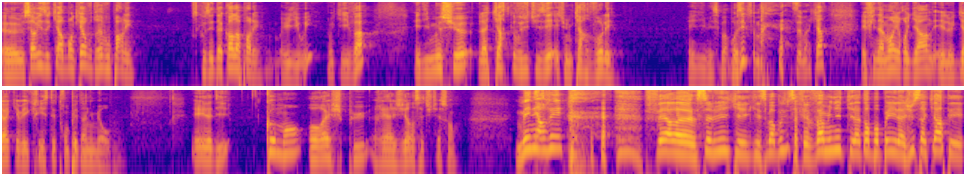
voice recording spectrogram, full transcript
euh, le service de carte bancaire voudrait vous parler. Est-ce que vous êtes d'accord d'en parler? Il dit oui, donc il y va. Et il dit monsieur, la carte que vous utilisez est une carte volée. Et il dit mais c'est pas possible, c'est ma, ma, carte. Et finalement, il regarde et le gars qui avait écrit s'était trompé d'un numéro. Et il a dit comment aurais-je pu réagir dans cette situation? M'énerver, faire euh, celui qui, qui c'est pas possible, ça fait 20 minutes qu'il attend pour payer, il a juste sa carte et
